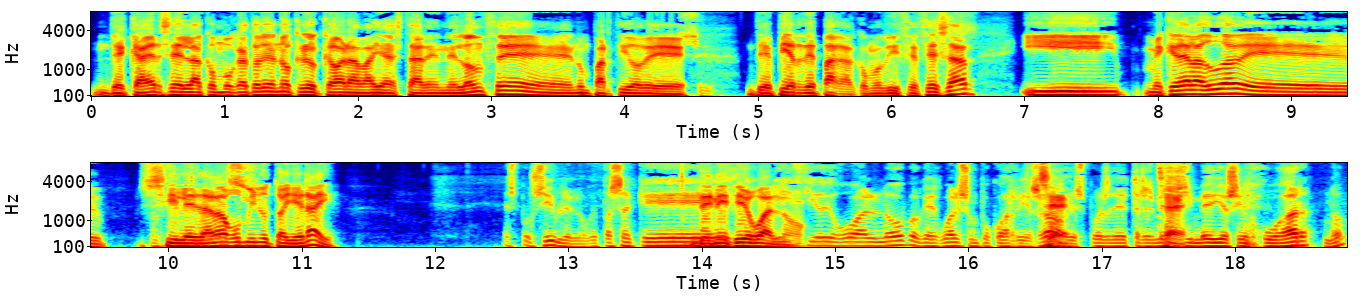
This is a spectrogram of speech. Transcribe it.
de caerse en la convocatoria no creo que ahora vaya a estar en el 11 en un partido de, de pierde paga, como dice César. Y me queda la duda de si le dará algún minuto a Yeray. Es posible, lo que pasa que. De inicio igual no. De inicio igual no, porque igual es un poco arriesgado Sí. después de tres meses Sí. y medio sin jugar, ¿no?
